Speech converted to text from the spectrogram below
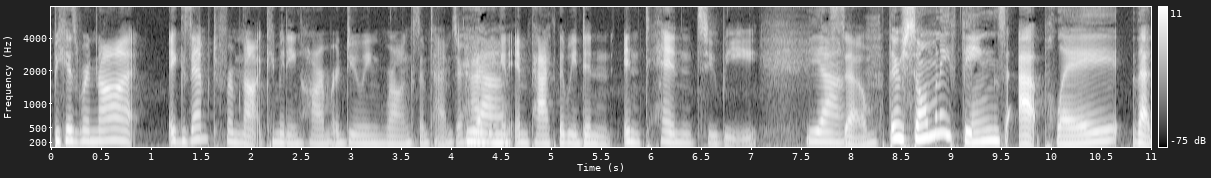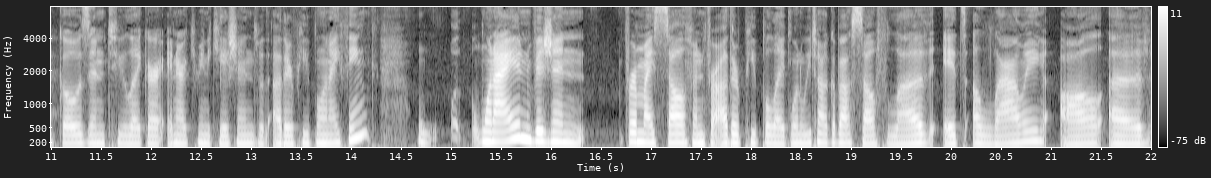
because we're not exempt from not committing harm or doing wrong sometimes or having yeah. an impact that we didn't intend to be. Yeah. So there's so many things at play that goes into like our inner communications with other people. And I think w- when I envision for myself and for other people, like when we talk about self love, it's allowing all of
